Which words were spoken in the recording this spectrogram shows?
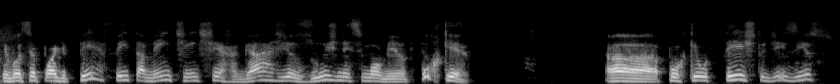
que você pode perfeitamente enxergar Jesus nesse momento. Por quê? Ah, porque o texto diz isso.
